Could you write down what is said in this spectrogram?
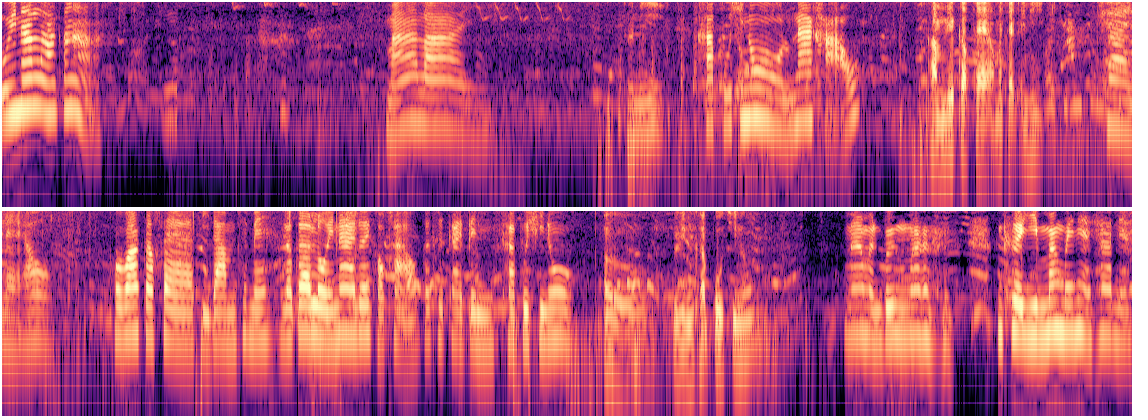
อุ้ยน่ารักอะม้าลาย ตัวนี้คาปูชิโน่หน้าขาว คำเรียกกาแฟเอามาจากไอ้นี่ ใช่แล้ว เพราะว่ากาแฟสีดำใช่ไหม แล้วก็โรยหน้าด้วยขาวๆ ก็คือกลายเป็นคาปูชิโน่ เออลินคาปูชิโน่ หน้ามันบึ้งมาก มันเคยยิ้มบ้างไหมเนี่ยชาติเนี้ย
